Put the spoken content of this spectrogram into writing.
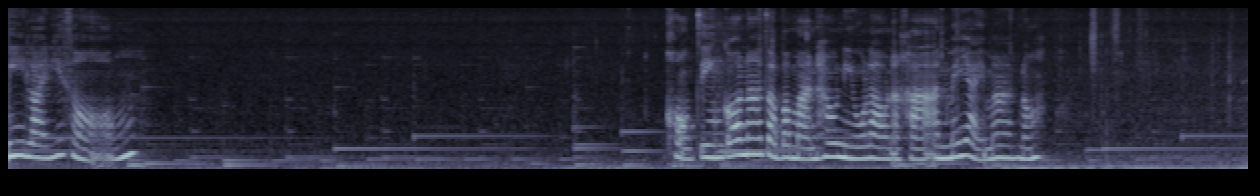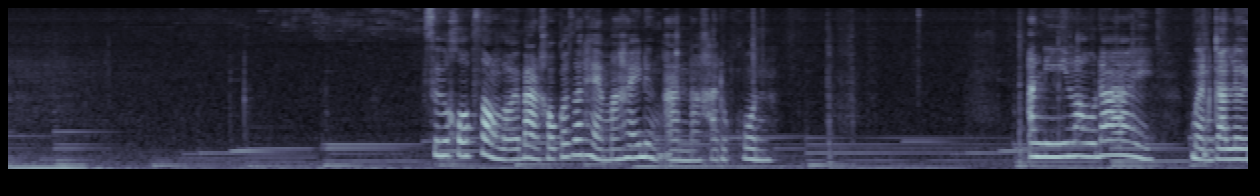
นี่ลายที่สองของจริงก็น่าจะประมาณเท่านิ้วเรานะคะ อันไม่ใหญ่มากเนาะ อครบ 200 บาทเขาก็จะแถมมาให้ 1 อันนะคะทุกคน อันนี้เราได้เหมือนกันเลย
